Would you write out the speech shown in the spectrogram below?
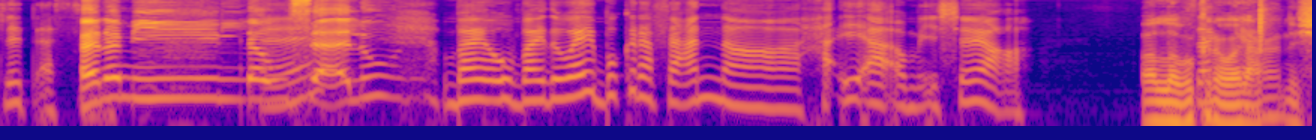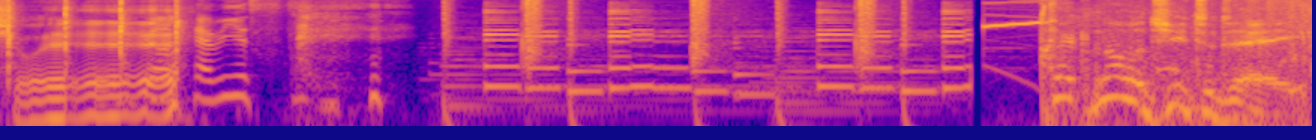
ثلاث أسئلة. أنا مين؟ لو إيه؟ سألوني. و by the way بكرة في عنا حقيقة ام إشاعة. والله بكرة. ولعان إيه. الخميس. Technology Today.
